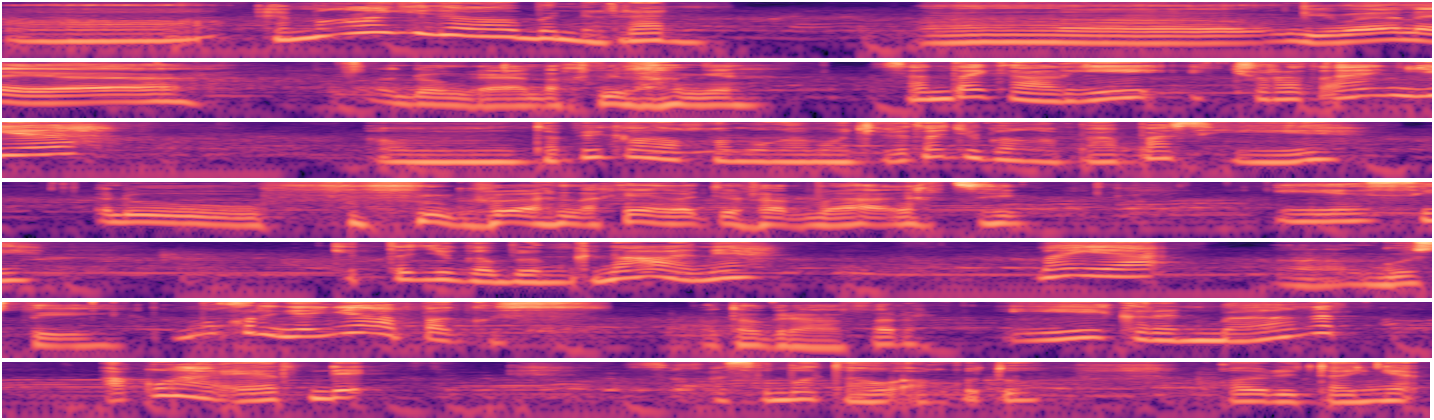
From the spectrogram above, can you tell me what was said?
Oh, emang lagi galau beneran? Hmm, gimana ya? Aduh nggak enak bilangnya. Santai kali, curhat aja. Em, tapi kalau kamu nggak mau cerita juga nggak apa-apa sih. Aduh, gue anaknya nggak curhat banget sih. Iya sih. Kita juga belum kenalan ya. Maya, Ah, Gusti, kamu kerjanya apa Gus? fotografer. Ih keren banget. Aku HRD. Eh, Suka sebel tahu aku tuh kalau ditanya,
